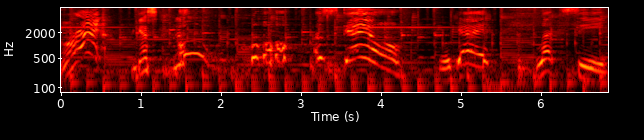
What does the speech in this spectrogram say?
All right. I guess. Oh, a scale. Okay. Let's see.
